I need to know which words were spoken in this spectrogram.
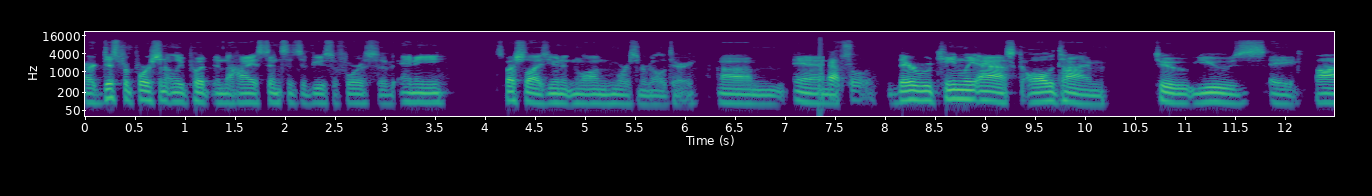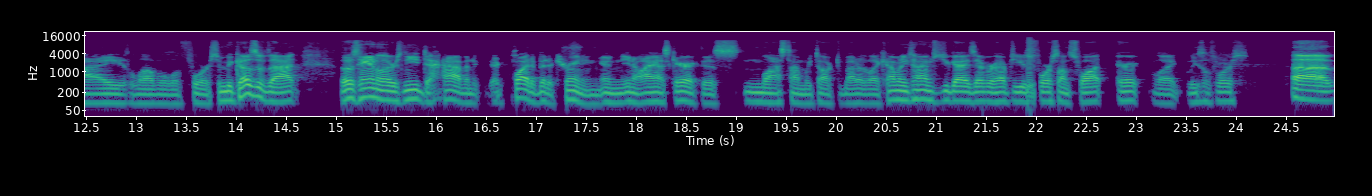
are disproportionately put in the highest instance of use of force of any specialized unit in law enforcement or military. Um, and absolutely, they're routinely asked all the time to use a high level of force, and because of that, those handlers need to have an, a, quite a bit of training. And you know, I asked Eric this last time we talked about it. Like, how many times did you guys ever have to use force on SWAT, Eric? Like lethal force? Uh,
